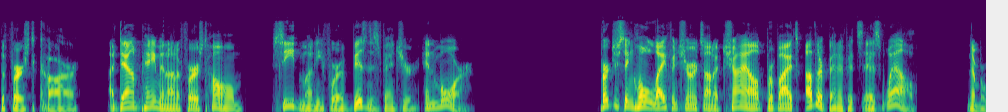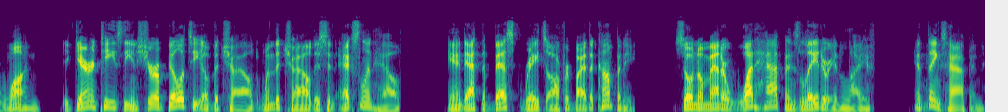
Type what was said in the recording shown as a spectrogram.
the first car, a down payment on a first home, seed money for a business venture, and more. Purchasing whole life insurance on a child provides other benefits as well. Number one, it guarantees the insurability of the child when the child is in excellent health and at the best rates offered by the company. So, no matter what happens later in life, and things happen,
